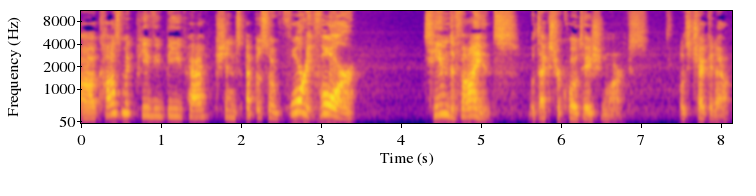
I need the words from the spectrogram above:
uh, Cosmic PvP Factions Episode 44! Team Defiance, with extra quotation marks. Let's check it out.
